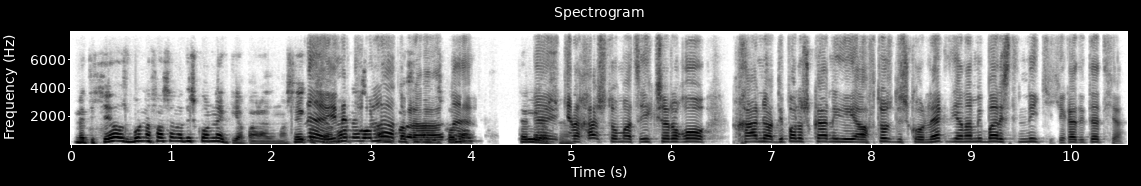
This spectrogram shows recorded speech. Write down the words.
Με τυχαίως μπορεί να φάσει ένα disconnect για παράδειγμα. Σε 20 ναι, είναι πολλά τώρα. Ναι. Τελείωσε. και να χάσει το μάτς. Ή ξέρω εγώ, χάνει ο αντίπαλος, κάνει αυτός disconnect για να μην πάρει τη νίκη και κάτι τέτοια.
